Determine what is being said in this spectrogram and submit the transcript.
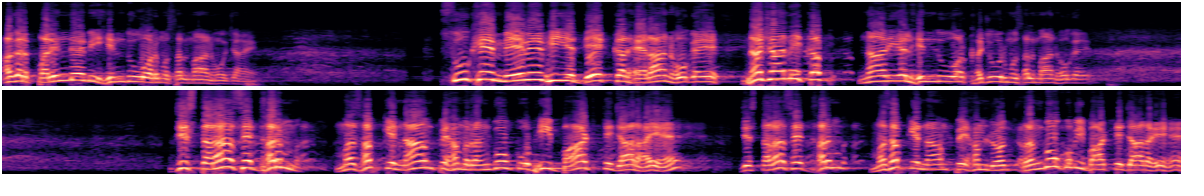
اگر پرندے بھی ہندو اور مسلمان ہو جائیں۔ سوکھے میوے بھی یہ دیکھ کر حیران ہو گئے، نہ جانے کب ناریل ہندو اور کھجور مسلمان ہو گئے۔ جس طرح سے دھرم مذہب کے نام پہ ہم رنگوں کو بھی بانٹتے جا رہے ہیں جس طرح سے دھرم مذہب کے نام پہ ہم رنگوں کو بھی بانٹتے جا رہے ہیں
